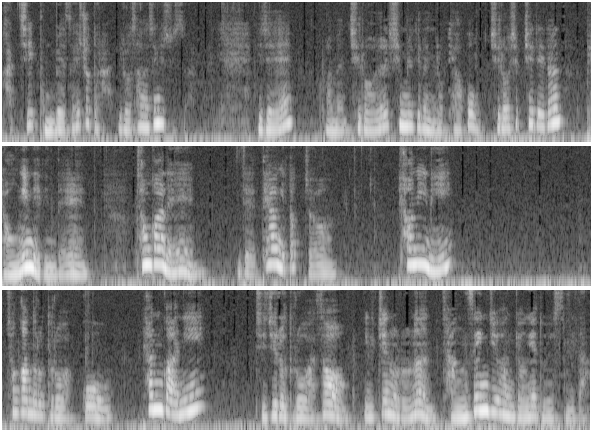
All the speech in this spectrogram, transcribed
같이 분배해서 해주더라. 이런 상황이 생길 수 있어요. 이제 그러면 7월 16일은 이렇게 하고 7월 17일은 병인일인데 천간에 이제 태양이 떴죠. 편인이 천간으로 들어왔고 편관이 지지로 들어와서 일진으로는 장생지 환경에 놓였습니다.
